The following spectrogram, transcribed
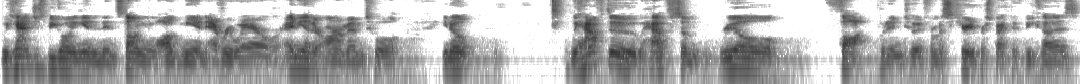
we can't just be going in and installing LogMeIn everywhere or any other RMM tool. You know, we have to have some real thought put into it from a security perspective because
